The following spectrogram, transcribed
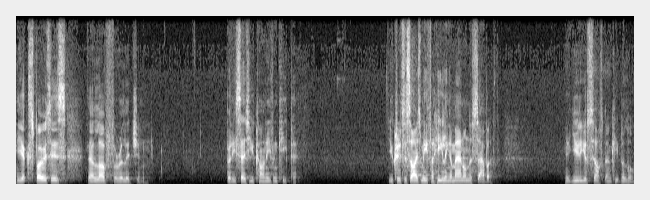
He exposes their love for religion. But he says, You can't even keep it. You criticize me for healing a man on the Sabbath, yet you yourself don't keep the law.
